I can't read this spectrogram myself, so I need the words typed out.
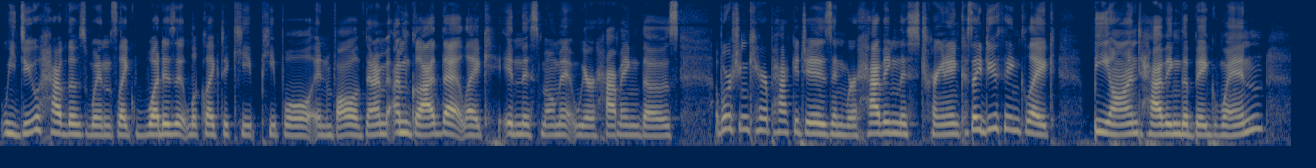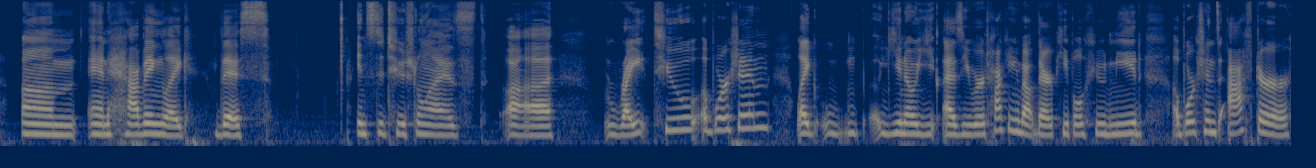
we do have those wins like what does it look like to keep people involved? And i'm i'm glad that like in this moment we're having those abortion care packages and we're having this training because i do think like beyond having the big win um and having like this institutionalized uh right to abortion like you know as you were talking about there are people who need abortions after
